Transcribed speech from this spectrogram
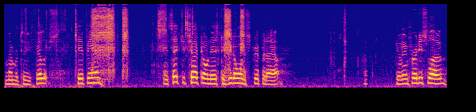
number two Phillips tip in. And set your chuck on this because you don't want to strip it out. Go in pretty slow.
